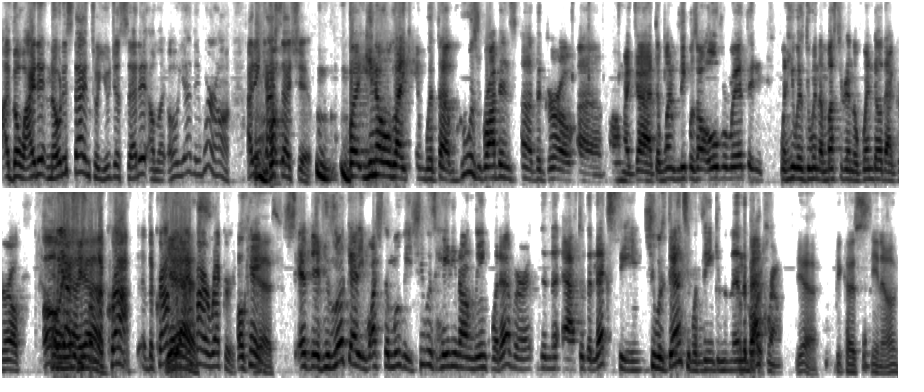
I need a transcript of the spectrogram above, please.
I, though I didn't notice that until you just said it, I'm like, oh yeah, they were, huh? I didn't catch But- that shit. But you know, like with uh, who was Robin's uh, the girl? Uh, oh my god, the one Link was all over with, and when he was doing the mustard in the window, that girl. Oh, Oh, yeah, yeah, she's yeah. from the craft. The craft Yes. is Empire Records. Okay, Yes. if, if you look at it, watch the movie. She was hating on Link, whatever. Then the, after the next scene, she was dancing with Link in, in the course. background. Yeah, because you know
